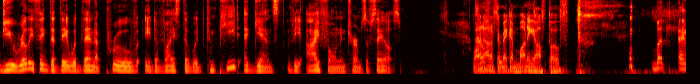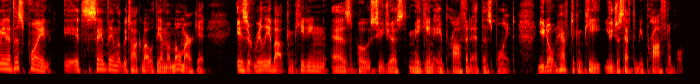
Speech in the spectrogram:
do you really think that they would then approve a device that would compete against the iPhone in terms of sales? Why don't if they're they're- making money off both? But I mean, at this point, it's the same thing that we talk about with the MMO market. Is it really about competing as opposed to just making a profit at this point? You don't have to compete, you just have to be profitable.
